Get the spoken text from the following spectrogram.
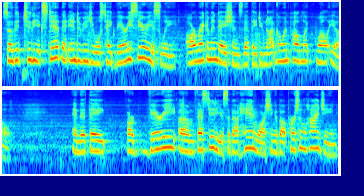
So that to the extent that individuals take very seriously our recommendations that they do not go in public while ill, and that they are very um, fastidious about hand washing, about personal hygiene,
